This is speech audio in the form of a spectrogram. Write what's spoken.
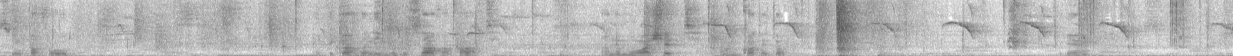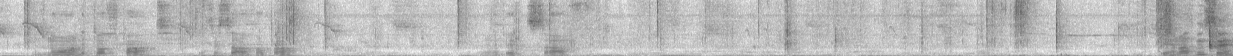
Super food. I pick off the leaf of the softer part and then wash it and cut it up. Yeah. No, the tough part. That's the softer part. Yeah, that's soft. Yeah, as me say,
